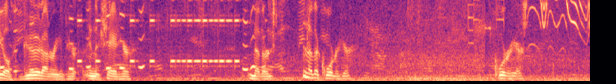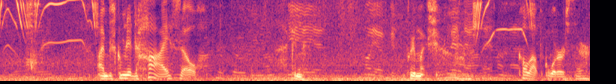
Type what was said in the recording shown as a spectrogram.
Feels good under here in the shade here. Another another quarter here. Quarter here. I'm discriminated high, so I can pretty much call out the quarters there.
